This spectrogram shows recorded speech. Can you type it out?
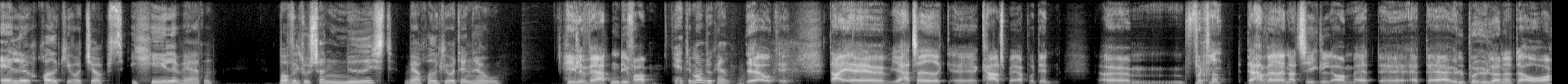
alle rådgiverjobs i hele verden, hvor vil du så nødigst være rådgiver den her uge? Hele verden lige frem? Ja, det må du gerne. Ja, okay. Nej, øh, jeg har taget øh, Carlsberg på den, øh, fordi Hvorfor? der har været en artikel om, at, øh, at der er øl på hylderne derovre,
